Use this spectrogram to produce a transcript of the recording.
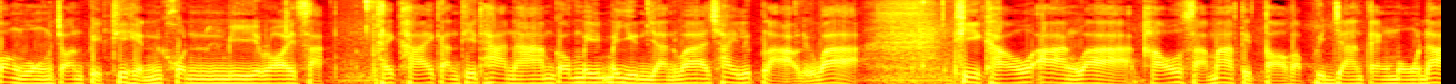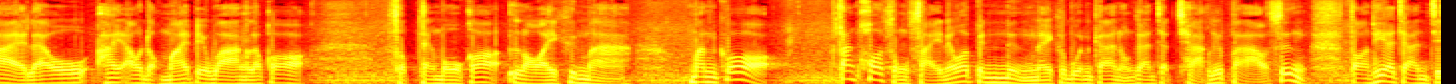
กล้องวงจรปิดที่เห็นคนมีรอยสักคล้ายๆกันที่ท่าน้ำก็ไม่ไม่ยืนยันว่าใช่หรือเปล่าหรือว่าที่เขาอ้างว่าเขาสามารถติดต่อกับวิญญาณแตงโมได้ แล้วให้เอาดอกไม้ไปวาง แล้วก็ศพแตงโมก็ลอยขึ้นมา มันก็ ตั้งข้อสงสัยนะว่าเป็นหนึ่งในขบวนการของการจัดฉากหรือเปล่า ซึ่งตอนที่อาจารย์เจ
